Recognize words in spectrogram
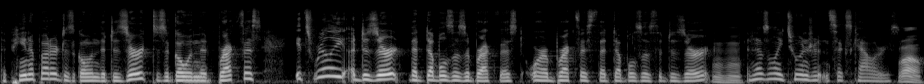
the peanut butter? Does it go in the dessert? Does it go in the Mm-hmm. breakfast? It's really a dessert that doubles as a breakfast, or a breakfast that doubles as a dessert. It has only 206 calories. Mm-hmm. Wow,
